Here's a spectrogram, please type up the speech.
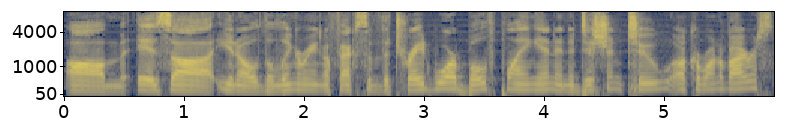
um, is uh, you know the lingering effects of the trade war both playing in in addition to coronavirus.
